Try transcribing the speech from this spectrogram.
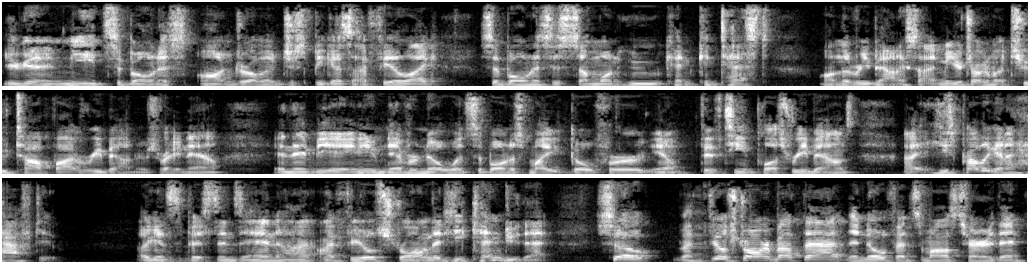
you're going to need Sabonis on Drummond just because I feel like Sabonis is someone who can contest on the rebounding side. I mean, you're talking about two top five rebounders right now in the NBA, and you never know when Sabonis might go for you know 15 plus rebounds. Uh, he's probably going to have to against the Pistons, and I, I feel strong that he can do that. So I feel stronger about that. And no offense to Miles Turner, than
